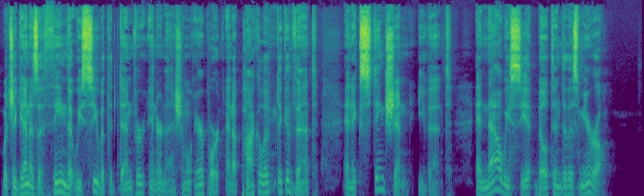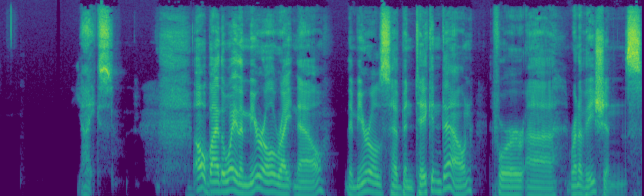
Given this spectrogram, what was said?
which again is a theme that we see with the Denver International Airport, an apocalyptic event, an extinction event, And now we see it built into this mural. Yikes. Oh, by the way, the mural right now, the murals have been taken down for uh, renovations.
